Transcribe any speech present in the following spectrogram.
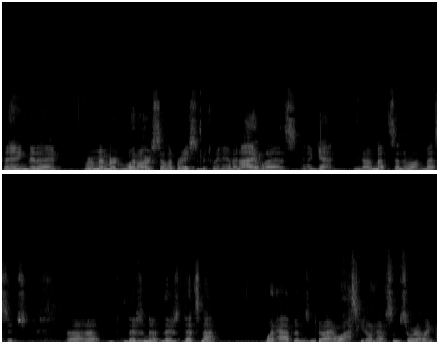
thing, then I remembered what our celebration between him and I was. And again, you know, I'm not sending the wrong message. Uh, there's no, there's that's not what happens in ayahuasca. You don't have some sort of like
